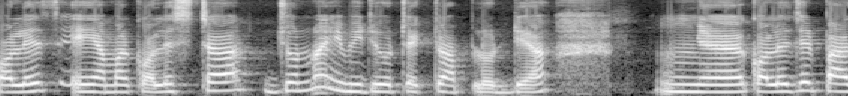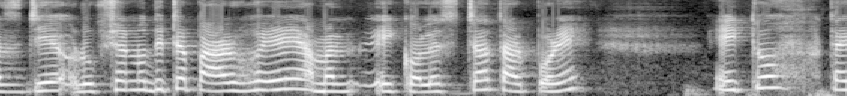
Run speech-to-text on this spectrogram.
কলেজ এই আমার কলেজটার জন্য এই ভিডিওটা একটু আপলোড দেওয়া কলেজের পাশ দিয়ে রূপসা নদীটা পার হয়ে আমার এই কলেজটা তারপরে এই তো, তাই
